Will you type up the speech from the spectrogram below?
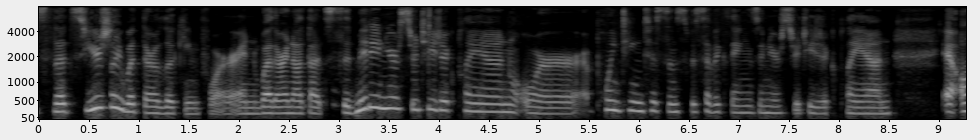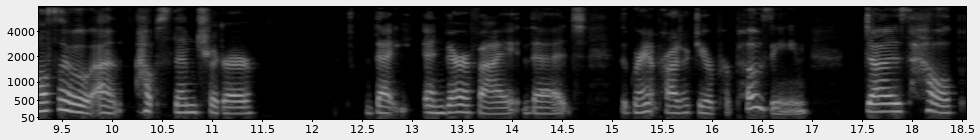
so that's usually what they're looking for and whether or not that's submitting your strategic plan or pointing to some specific things in your strategic plan it also um, helps them trigger that and verify that the grant project you're proposing does help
